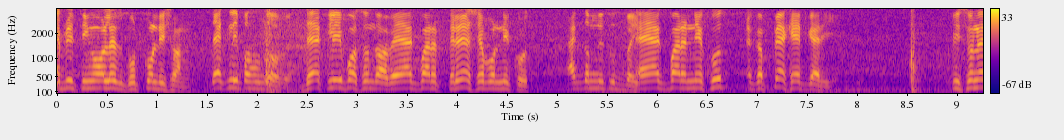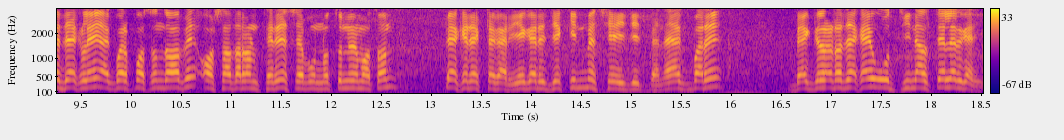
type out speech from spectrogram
everything always good condition দেখলেই পছন্দ হবে। দেখলেই পছন্দ হবে একবারে ফ্রেশ এবং নিখুঁত। একদম নিখুঁত ভাই। একবারে নিখুঁত একটা প্যাকেট গাড়ি। পিছনে দেখলে একবার পছন্দ হবে অসাধারণ ফ্রেশ এবং নতুনের মতন প্যাকেট একটা গাড়ি। এ গাড়ি যে কিনবেন সেই জিতবেন। একবারে ব্যাগডেলাটা দেখায় অরিজিনাল তেলের গাড়ি।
